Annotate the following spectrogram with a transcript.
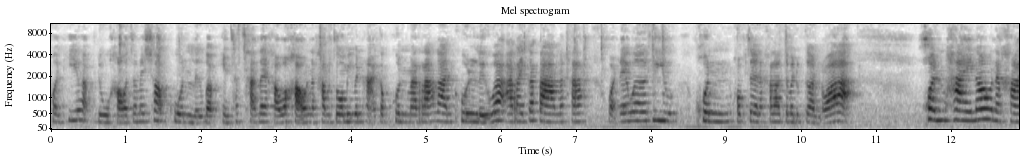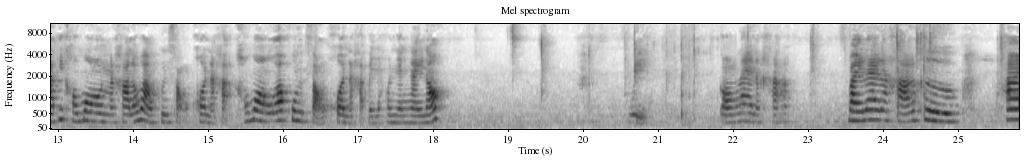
คนที่แบบดูเขาจะไม่ชอบคุณหรือแบบเห็นชัดๆเลยค่ะว่าเขานะทำตัวมีปัญหากับคุณมาระรานคุณหรือว่าอะไรก็ตามนะคะ whatever ที่คุณพบเจอนะคะ เราจะมาดูก่อนว่า คนภายนอกนะคะ ที่เขามองนะคะ ระหว่างคุณสองคนนะคะเขามองว่าคุณสองคนนะคะ เป็นคนยังไงเนาะอุ้ยกองแรกนะคะ ใบแรกนะคะก็คือไพ่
